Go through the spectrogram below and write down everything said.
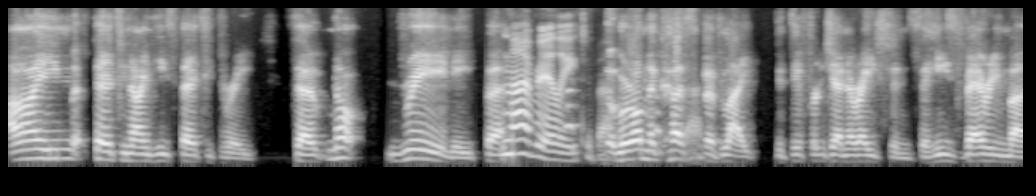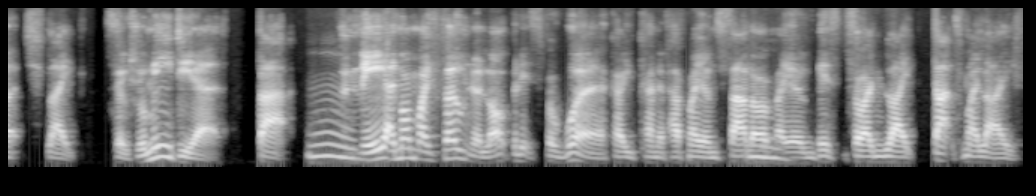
I'm 39, he's 33. So not really, but Not really. Not but we're on the cusp of like the different generations. So he's very much like social media. That for Mm. me, I'm on my phone a lot, but it's for work. I kind of have my own salon, Mm. my own business. So I'm like, that's my life.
